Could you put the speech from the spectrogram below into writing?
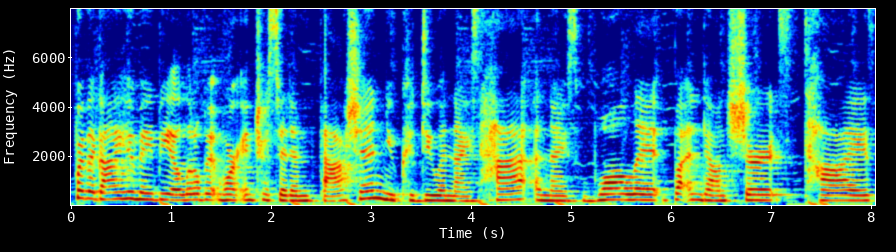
For the guy who may be a little bit more interested in fashion, you could do a nice hat, a nice wallet, button down shirts, ties,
